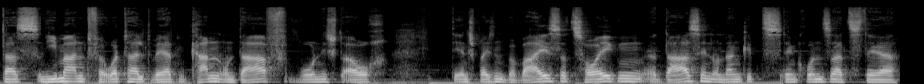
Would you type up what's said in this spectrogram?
dass niemand verurteilt werden kann und darf, wo nicht auch die entsprechenden Beweise, Zeugen äh, da sind. Und dann gibt es den Grundsatz der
